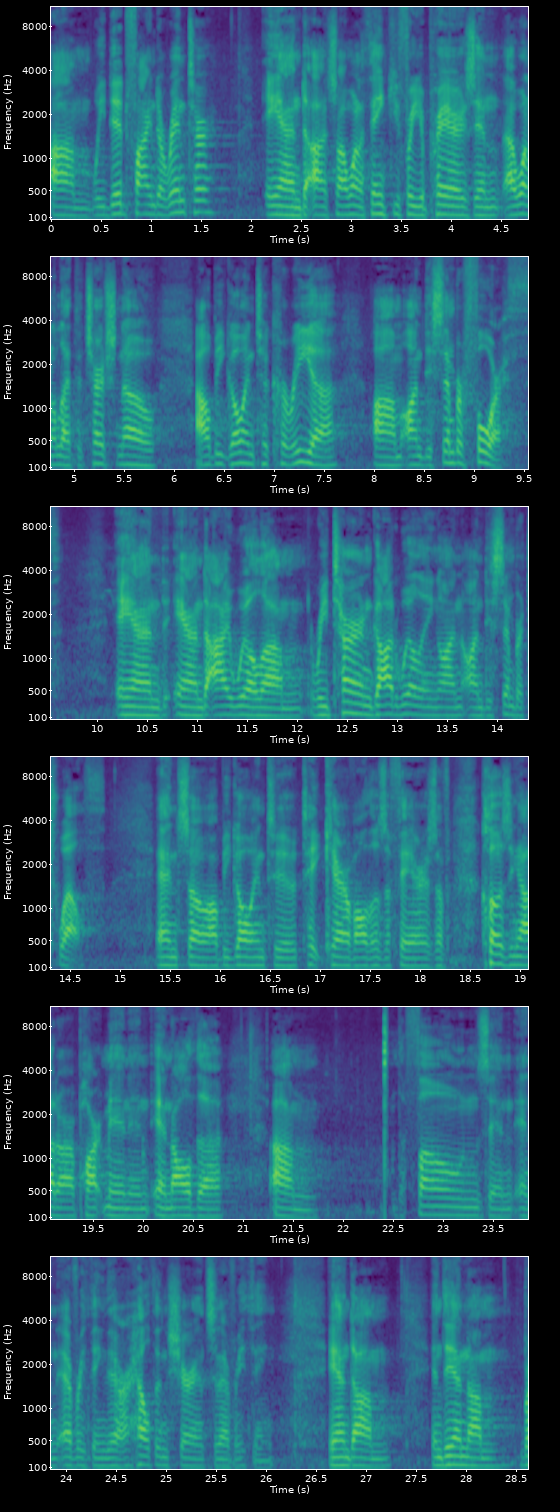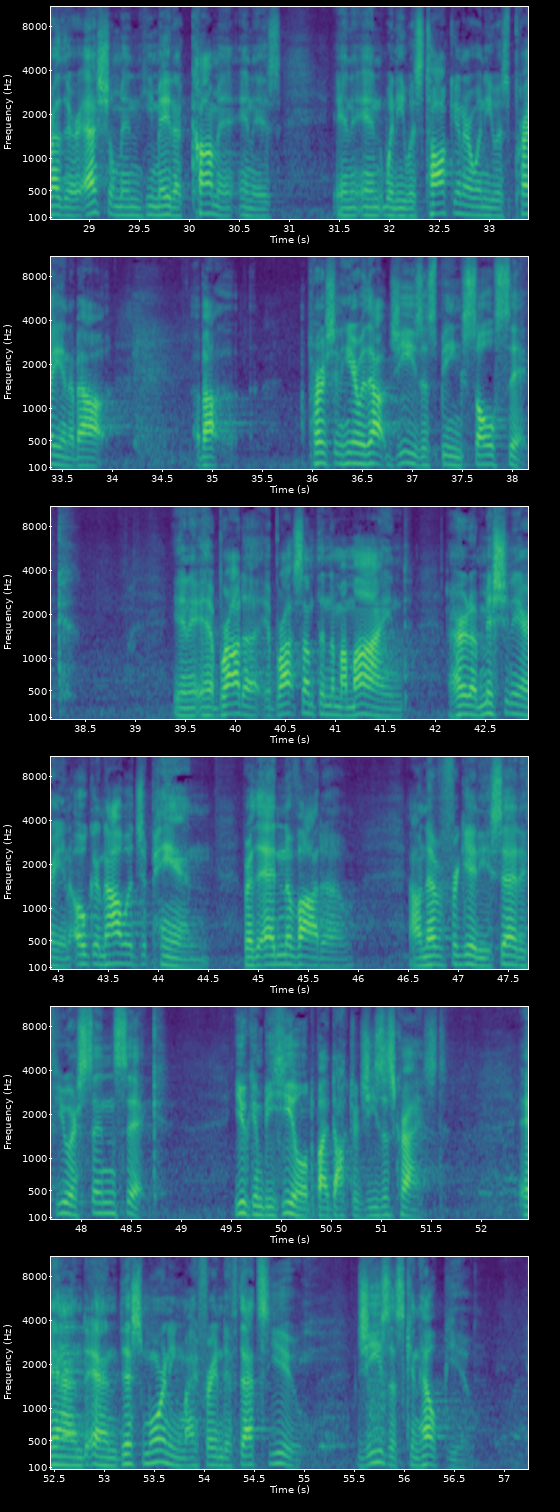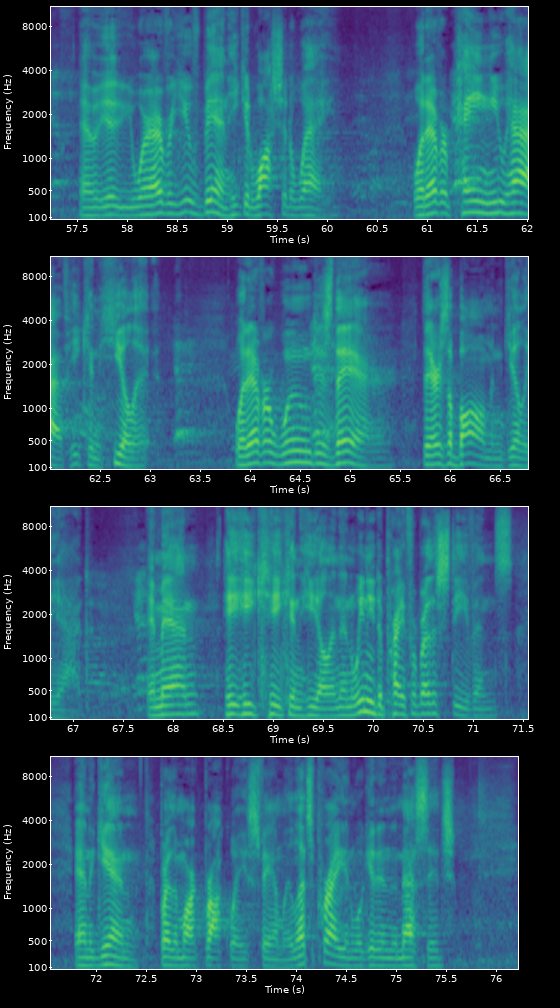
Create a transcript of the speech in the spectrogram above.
Um, we did find a renter, and uh, so I want to thank you for your prayers. And I want to let the church know I'll be going to Korea um, on December 4th, and, and I will um, return, God willing, on, on December 12th. And so I'll be going to take care of all those affairs of closing out our apartment and, and all the, um, the phones and, and everything there, our health insurance and everything. And, um, and then um, Brother Eshelman, he made a comment in his, in, in, when he was talking or when he was praying about, about a person here without Jesus being soul sick. And it, it, brought a, it brought something to my mind. I heard a missionary in Okinawa, Japan, Brother Ed Novato. I'll never forget, he said, if you are sin sick, you can be healed by Dr. Jesus Christ. And, and this morning, my friend, if that's you, Jesus can help you. Wherever you've been, He could wash it away. Whatever pain you have, He can heal it. Whatever wound is there, there's a balm in Gilead. Amen. He, he, he can heal. And then we need to pray for Brother Stevens and again, Brother Mark Brockway's family. Let's pray and we'll get into the message.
